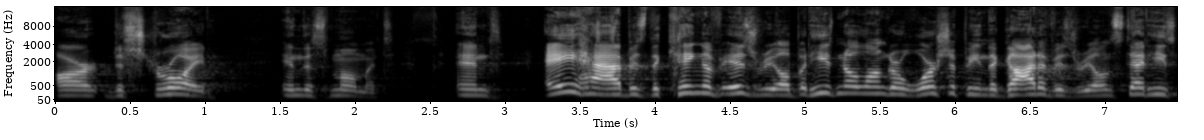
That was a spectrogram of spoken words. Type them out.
are destroyed in this moment. And Ahab is the king of Israel, but he's no longer worshiping the God of Israel. Instead, he's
